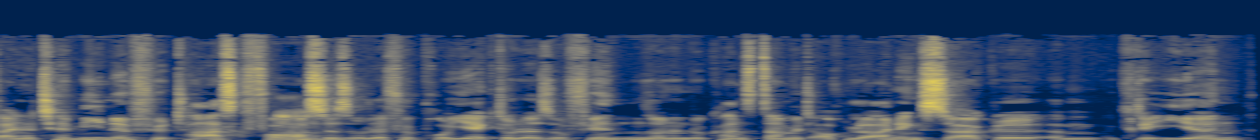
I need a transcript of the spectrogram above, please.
deine Termine für Taskforces mhm. oder für Projekte oder so finden, sondern du kannst damit auch Learning Circle ähm, kreieren.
